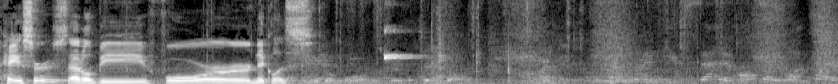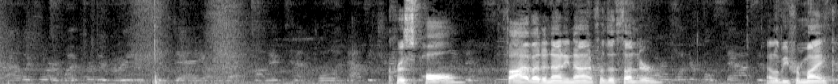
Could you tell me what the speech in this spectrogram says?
Pacers, that'll be for Nicholas. Chris Paul, 5 out of 99 for the Thunder. That'll be for Mike.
